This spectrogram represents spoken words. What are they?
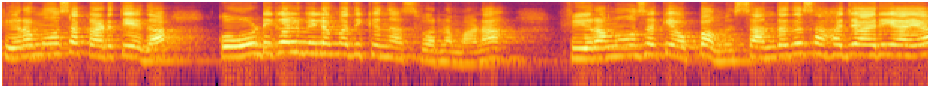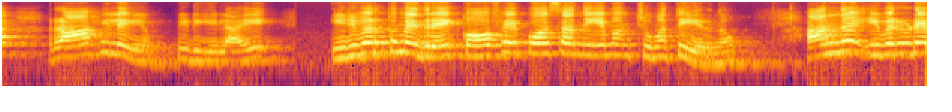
ഫിറമോസ കടത്തിയത് കോടികൾ വിലമതിക്കുന്ന സ്വർണമാണ്. ഫിറമോസയ്ക്കൊപ്പം സന്തത സഹചാരിയായ റാഹിലയും പിടിയിലായി. ഇരുവർക്കുമെതിരെ കോഫെ പോസ നിയമം ചുമത്തിയിരുന്നു. അന്ന് ഇവരുടെ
